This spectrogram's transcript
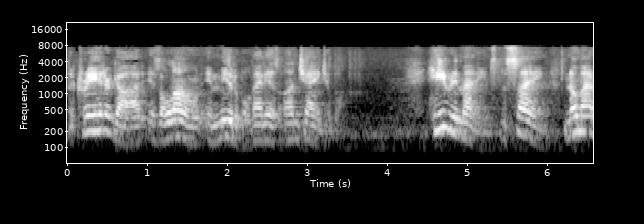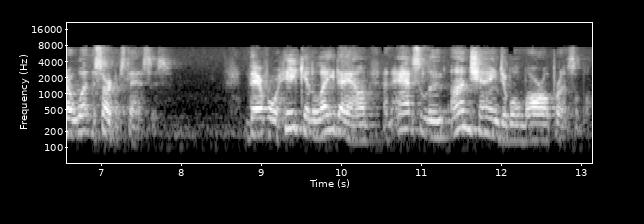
The Creator God is alone, immutable, that is, unchangeable. He remains the same no matter what the circumstances. Therefore, he can lay down an absolute, unchangeable moral principle.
